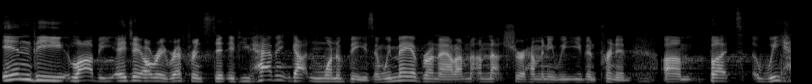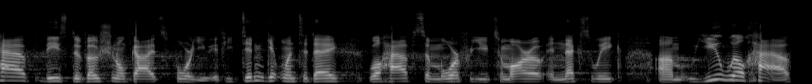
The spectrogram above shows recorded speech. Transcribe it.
in the lobby, AJ already referenced it. If you haven't gotten one of these, and we may have run out, I'm, I'm not sure how many we even printed, um, but we have these devotional guides for you. If you didn't get one today, we'll have some more for you tomorrow and next week. Um, you will have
